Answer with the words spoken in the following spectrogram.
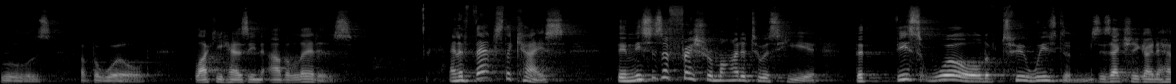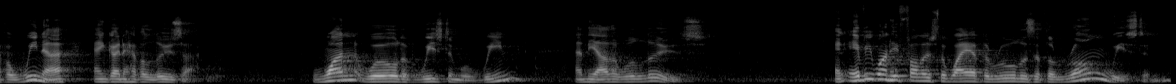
rulers of the world, like he has in other letters. And if that's the case, then this is a fresh reminder to us here that this world of two wisdoms is actually going to have a winner and going to have a loser. One world of wisdom will win and the other will lose. And everyone who follows the way of the rulers of the wrong wisdom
